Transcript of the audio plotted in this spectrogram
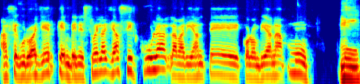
aseguró ayer que en Venezuela ya circula la variante colombiana MU. MU.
